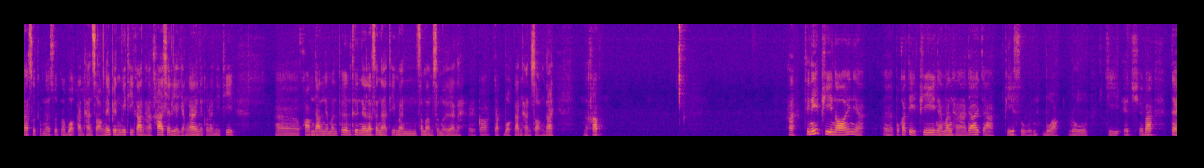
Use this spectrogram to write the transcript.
มากสุดกับน้อยสุดมาบวกกันหาร2นี่เป็นวิธีการหาค่าเฉลี่ยอย่างง่ายในกรณีที่ความดันเนี่ยมันเพิ่มขึ้นในลักษณะที่มันสม่ำเสมอนะออก็จับบวกกันหาร 2 ได้นะครับอะทีนี้ p น้อยเนี่ยปกติ p เนี่ยมันหาได้จาก p 0บวก rho gh ใช่ปะแต่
